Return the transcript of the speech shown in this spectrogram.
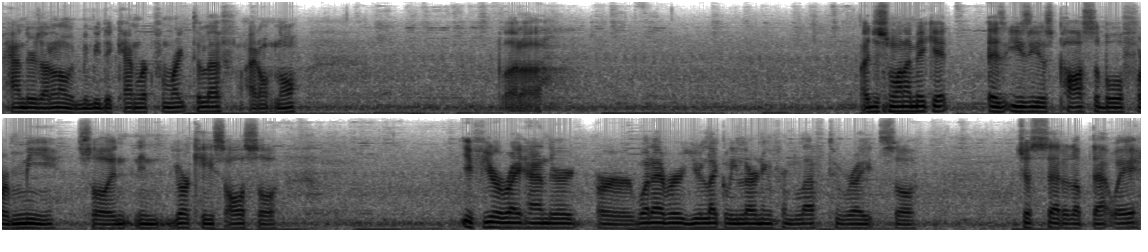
handers I don't know maybe they can work from right to left I don't know. But uh I just want to make it as easy as possible for me so in, in your case also if you're a right-handed or whatever you're likely learning from left to right. So just set it up that way.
